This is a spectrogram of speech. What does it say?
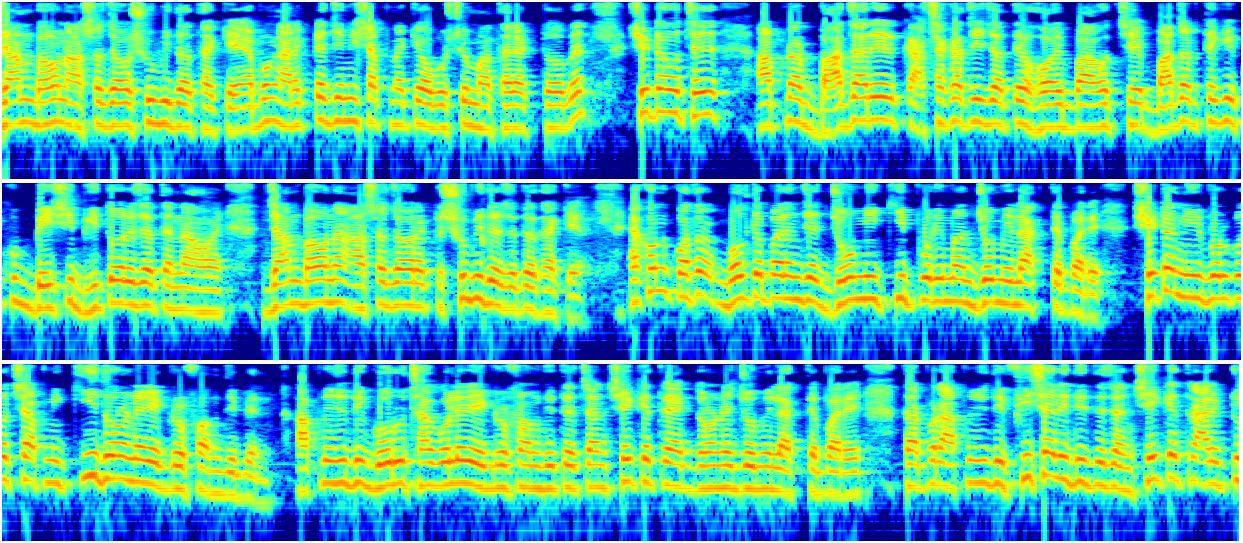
যানবাহন আসা যাওয়ার সুবিধা থাকে এবং আরেকটা জিনিস আপনাকে অবশ্যই মাথায় রাখতে হবে, সেটা হচ্ছে আপনার বাজারের কাছাকাছি যাতে হয় বা হচ্ছে বাজার থেকে খুব বেশি ভিতরে যাতে না হয়, যানবাহনে আসা যাওয়ার একটা সুবিধা যাতে থাকে। এখন কথা বলতে পারেন যে জমি কি পরিমাণ জমি লাগতে পারে, সেটা নির্ভর করছে আপনি কি ধরনের এগ্রো ফার্ম দিবেন। আপনি যদি গরু, ছাগলের এগ্রো ফার্ম দিতে চান সেই ক্ষেত্রে এক ধরনের জমি লাগতে পারে। তারপর আপনি যদি ফিশারি দিতে চান সেই ক্ষেত্রে আরেকটু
